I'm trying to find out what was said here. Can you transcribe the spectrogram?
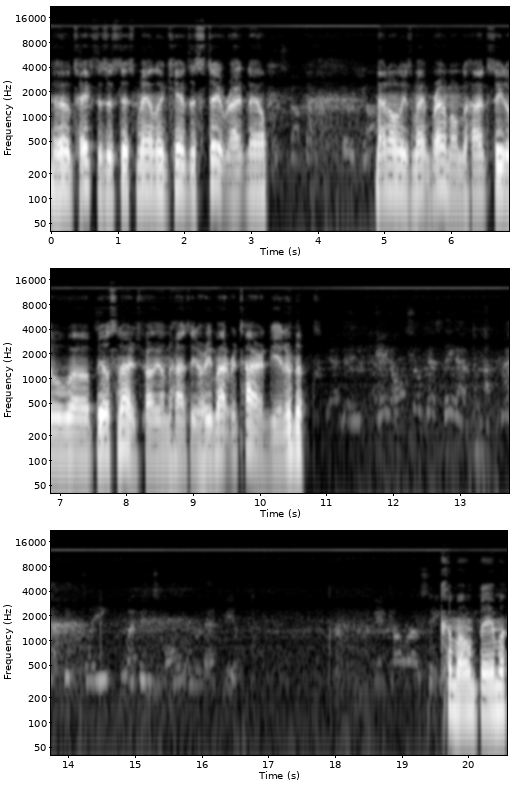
Well, Texas is dismantling Kansas State right now. It's about that. They're young. Not only is Mack Brown on the hot seat, oh, uh, Bill Snyder's probably on the hot seat, or he might retire again. Who knows? Come on, Bama.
